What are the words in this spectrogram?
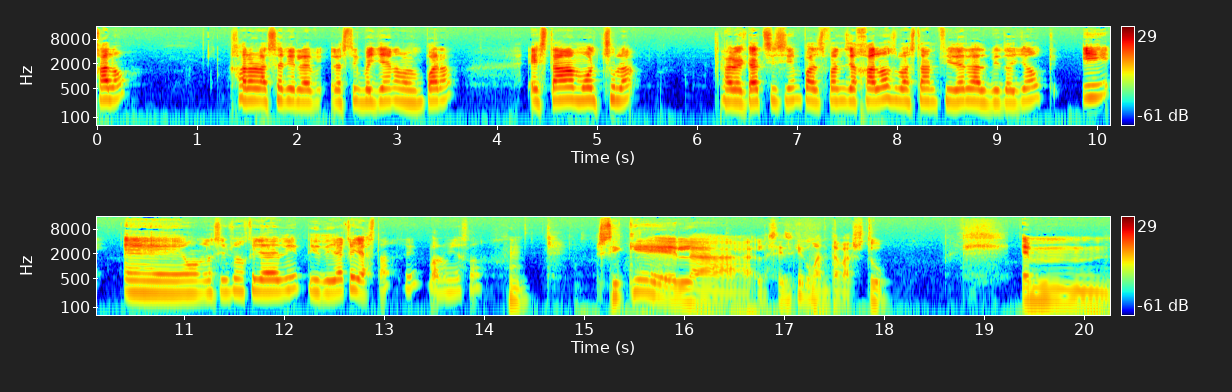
Halo, Halo, la sèrie la- l'estic veient amb el meu pare. Està molt xula. La veritat, sí, sí, pels fans de Halo és bastant fidel al videojoc. I eh, les Simpsons que ja he dit, i diria que ja està, sí, per mi ja està. Mm. Sí que la, les sèries que comentaves tu em,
